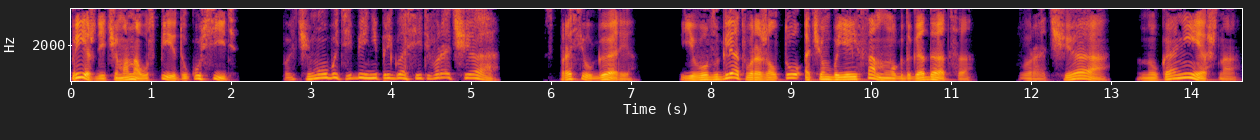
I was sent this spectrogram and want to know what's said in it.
прежде чем она успеет укусить. — Почему бы тебе не пригласить врача? — спросил Гарри. Его взгляд выражал то, о чем бы я и сам мог догадаться. — Врача? Ну, конечно.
